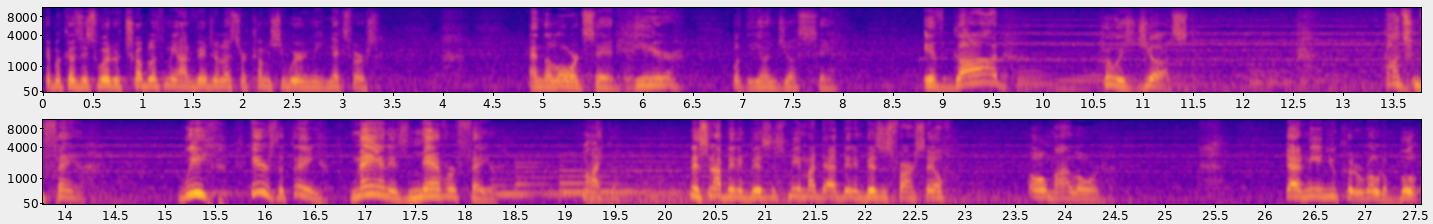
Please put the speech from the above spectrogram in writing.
Yeah, because this widow troubleth me, I avenge her lest her come and she weary me. Next verse. And the Lord said, Hear what the unjust said. If God who is just. God's who fair. We, here's the thing man is never fair. Micah, listen, I've been in business. Me and my dad been in business for ourselves. Oh, my Lord. Dad, me and you could have wrote a book.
